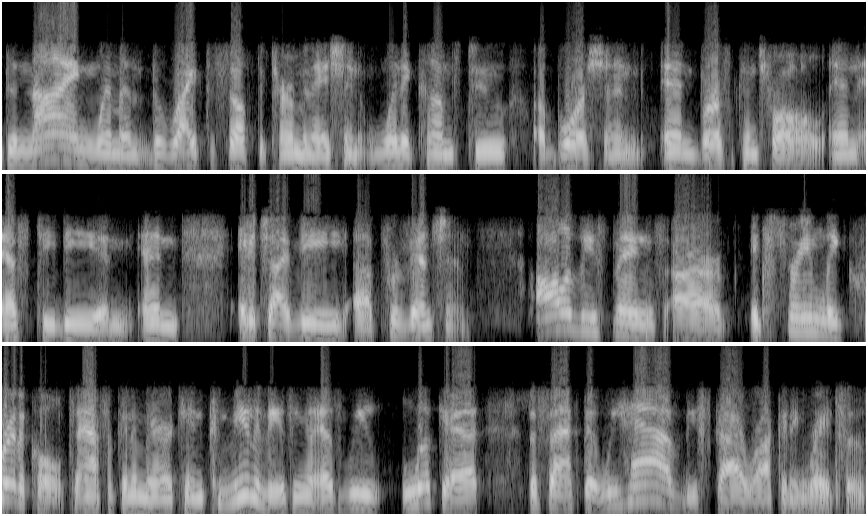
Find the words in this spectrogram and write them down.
denying women the right to self determination when it comes to abortion and birth control and STD and, and HIV uh, prevention all of these things are extremely critical to African American communities. You know, as we look at the fact that we have these skyrocketing rates of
